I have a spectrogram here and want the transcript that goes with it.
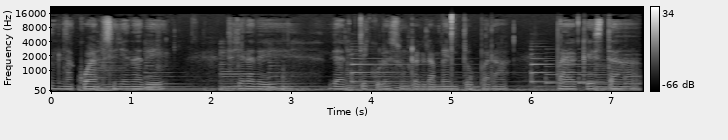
en la cual se llena de, se llena de, de artículos, un reglamento para, para que esta,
